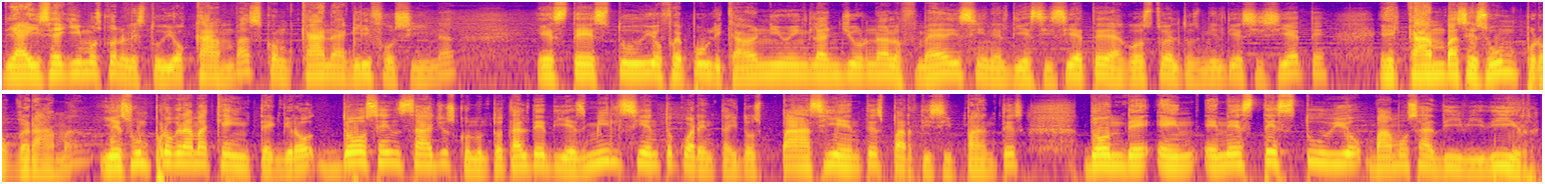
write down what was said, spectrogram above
De ahí seguimos con el estudio CANVAS con canaglifosina, este estudio fue publicado en New England Journal of Medicine el 17 de agosto del 2017. El Canvas es un programa y es un programa que integró dos ensayos con un total de 10.142 pacientes participantes, donde en, en este estudio vamos a dividir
